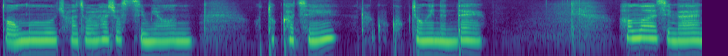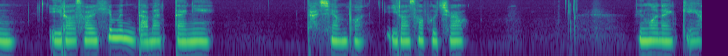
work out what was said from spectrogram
너무 좌절하셨으면 어떡하지? 라고 걱정했는데 허무하지만 일어설 힘은 남았다니 다시 한번 일어서 보죠. 응원할게요.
